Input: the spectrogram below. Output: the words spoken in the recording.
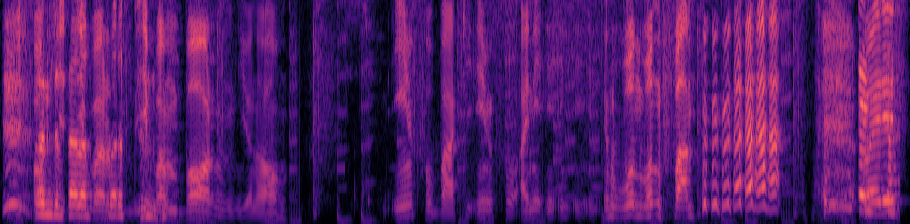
Before he's Undeveloped even, person. even born, you know. Info, Baki, info. I need Wun Wun fan. Where is?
